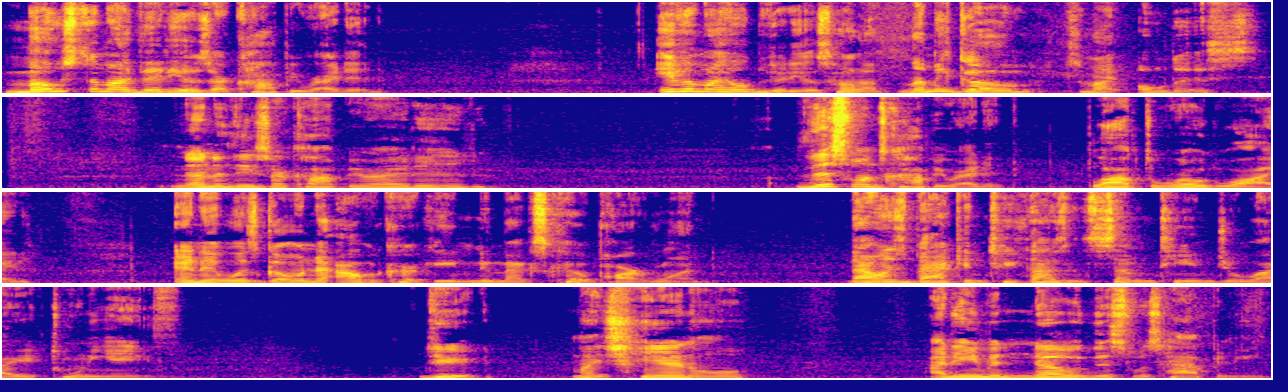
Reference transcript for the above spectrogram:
Most of my videos are copyrighted. Even my old videos. Hold on. Let me go to my oldest. None of these are copyrighted. This one's copyrighted. Blocked worldwide. And it was going to Albuquerque, New Mexico, part one. That was back in 2017, July 28th. Dude, my channel, I didn't even know this was happening.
